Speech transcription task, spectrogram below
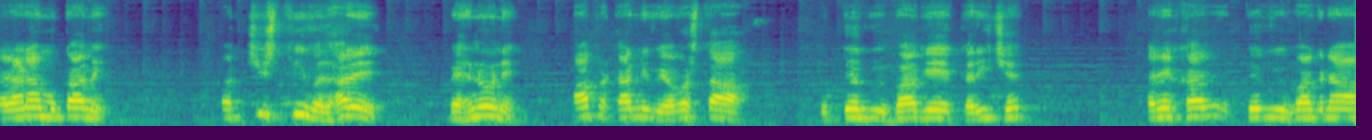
કરાણા મુકામે પચીસથી વધારે બહેનોને આ પ્રકારની વ્યવસ્થા ઉદ્યોગ વિભાગે કરી છે. ખરેખર ઉદ્યોગ વિભાગના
